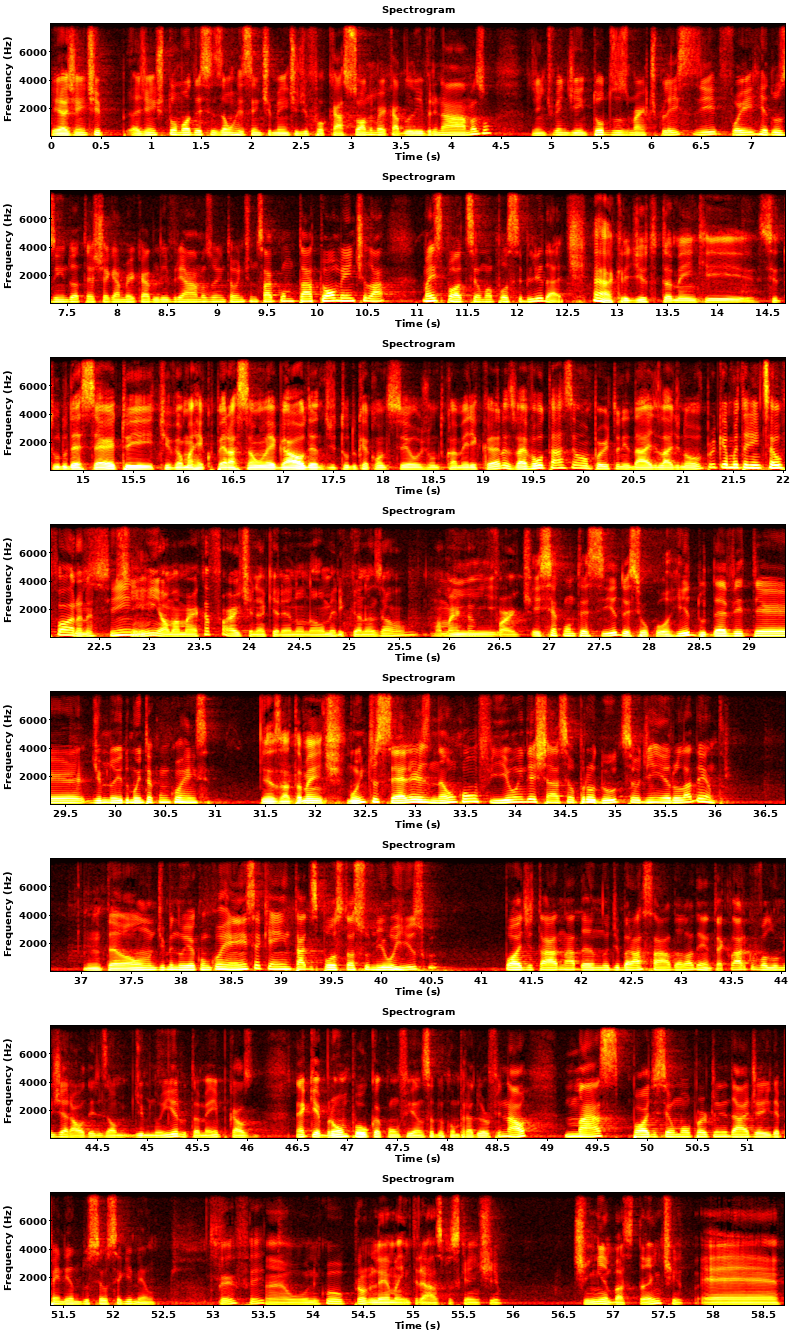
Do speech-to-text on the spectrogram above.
E a gente, a gente tomou a decisão recentemente de focar só no Mercado Livre e na Amazon. A gente vendia em todos os marketplaces e foi reduzindo até chegar Mercado Livre e Amazon. Então a gente não sabe como está atualmente lá, mas pode ser uma possibilidade. É, acredito também que se tudo der certo e tiver uma recuperação legal dentro de tudo que aconteceu junto com a Americanas, vai voltar a ser uma oportunidade lá de novo, porque muita gente saiu fora, né? Sim, é uma marca forte, né? Querendo ou não, Americanas é um- uma marca E forte. Esse acontecido, esse ocorrido, deve ter diminuído muito a concorrência. Exatamente. Muitos sellers não confiam em deixar seu produto, seu dinheiro lá dentro. Então, diminui a concorrência. Quem está disposto a assumir o risco pode estar nadando de braçada lá dentro. É claro que o volume geral deles diminuíram também, por causa. Né, quebrou um pouco a confiança do comprador final, mas pode ser uma oportunidade aí, dependendo do seu segmento. Perfeito. É, o único problema, entre aspas, que a gente tinha bastante é.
